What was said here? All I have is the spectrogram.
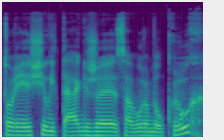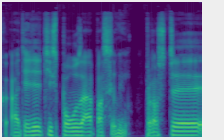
to riešili tak, že sa urobil kruh a tie deti spolu zápasili. Proste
